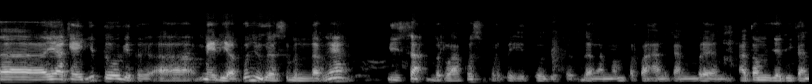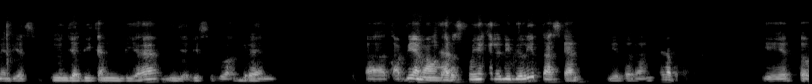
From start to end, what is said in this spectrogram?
uh, ya kayak gitu gitu. Uh, media pun juga sebenarnya bisa berlaku seperti itu gitu dengan mempertahankan brand atau menjadikannya dia menjadikan dia menjadi sebuah brand. Uh, tapi emang harus punya kredibilitas kan, gitu kan? Yep. Gitu.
